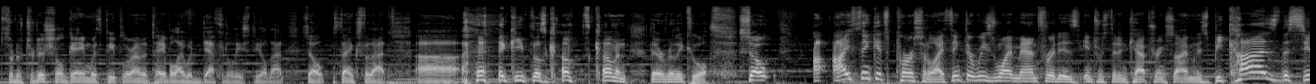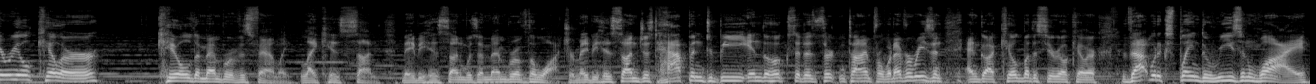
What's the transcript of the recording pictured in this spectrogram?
sort of traditional game with people around a table, I would definitely steal that. So thanks for that. Uh, keep those comments coming. They're really cool. So I think it's personal. I think the reason why Manfred is interested in capturing Simon is because the serial killer killed a member of his family, like his son. Maybe his son was a member of the Watch, or maybe his son just happened to be in the hooks at a certain time for whatever reason and got killed by the serial killer. That would explain the reason why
